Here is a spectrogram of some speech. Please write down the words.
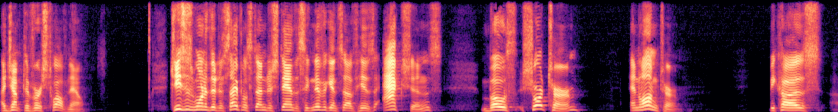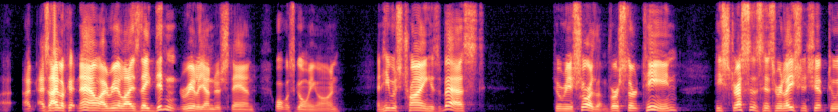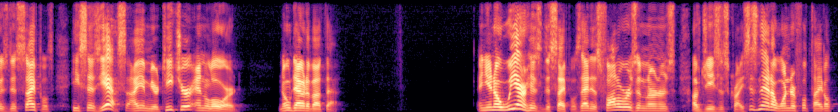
I jump to verse 12 now. Jesus wanted the disciples to understand the significance of his actions, both short term and long term. Because uh, as I look at now, I realize they didn't really understand what was going on, and he was trying his best to reassure them. Verse 13, he stresses his relationship to his disciples. He says, Yes, I am your teacher and Lord. No doubt about that. And you know, we are his disciples, that is, followers and learners of Jesus Christ. Isn't that a wonderful title?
